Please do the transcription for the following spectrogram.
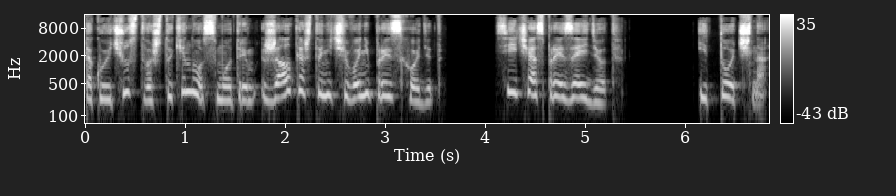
Такое чувство, что кино смотрим, жалко, что ничего не происходит. Сейчас произойдет. И точно,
